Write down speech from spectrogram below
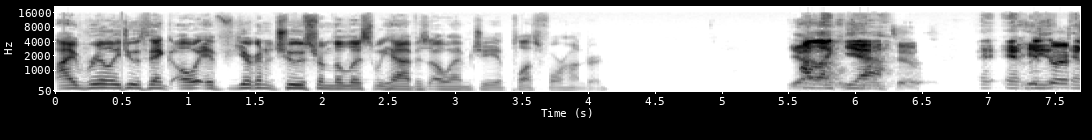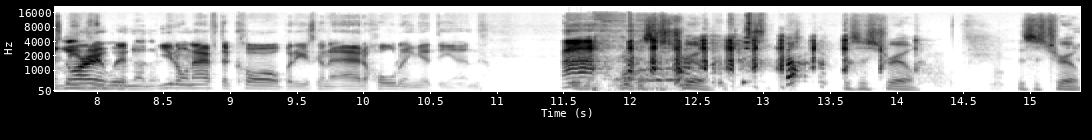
I really do think oh if you're going to choose from the list we have is OMG at plus 400 Yeah, I like- yeah. too. It, it, He's going to start it with another. you don't have to call, but he's going to add holding at the end. Ah, this is true this is true this is true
